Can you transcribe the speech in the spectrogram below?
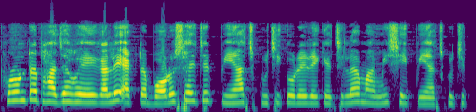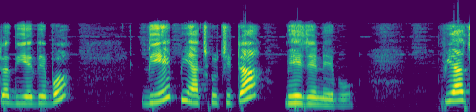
ফোড়নটা ভাজা হয়ে গেলে একটা বড় সাইজের পেঁয়াজ কুচি করে রেখেছিলাম আমি, সেই পেঁয়াজ কুচিটা দিয়ে দেব। দিয়ে পেঁয়াজ কুচিটা ভেজে নেব। পেঁয়াজ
